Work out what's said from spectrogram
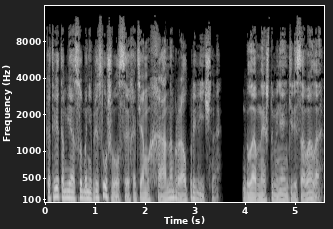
К ответам я особо не прислушивался, хотя мха набрал прилично. Главное, что меня интересовало,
